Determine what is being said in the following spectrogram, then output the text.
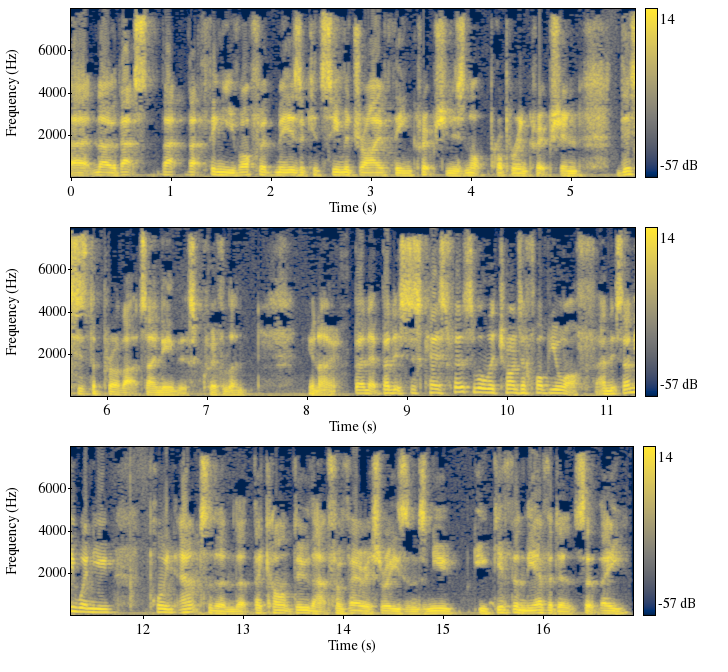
uh, no, that's that that thing you've offered me is a consumer drive. The encryption is not proper encryption. This is the product I need that's equivalent. You know, but but it's just case. First of all, they're trying to fob you off, and it's only when you point out to them that they can't do that for various reasons, and you you give them the evidence that they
